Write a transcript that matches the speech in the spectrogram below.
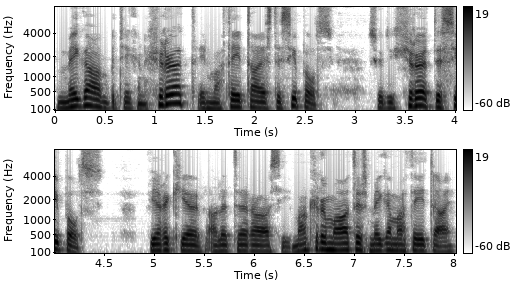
Mega beteken groot en Mathetai is disciples. So die groot disciples. Weer 'n keer alliterasie. Makromatus Mega Mathetai.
